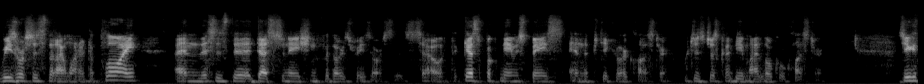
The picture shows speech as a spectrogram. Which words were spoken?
resources that I want to deploy. And this is the destination for those resources. So the guestbook namespace and the particular cluster, which is just going to be my local cluster. So you,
